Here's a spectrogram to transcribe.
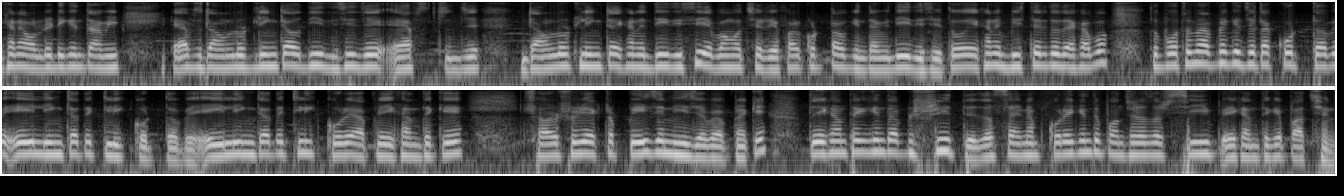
এখানে অলরেডি কিন্তু আমি অ্যাপস ডাউনলোড লিঙ্কটাও দিয়ে দিছি, যে অ্যাপস যে ডাউনলোড লিঙ্কটা এখানে দিয়ে দিছি এবং হচ্ছে রেফার কোডটাও কিন্তু আমি দিয়ে দিছি। তো এখানে বিস্তারিত দেখাবো। তো প্রথমে আপনাকে যেটা করতে হবে, এই লিঙ্কটাতে ক্লিক করতে হবে। এই লিঙ্কটাতে ক্লিক করে আপনি এখান থেকে সরাসরি একটা পেজে নিয়ে যাবে আপনাকে। তো এখান থেকে কিন্তু আপনি ফ্রিতে জাস্ট সাইন আপ করে কিন্তু পঞ্চাশ হাজার সিপ এখান থেকে পাচ্ছেন।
